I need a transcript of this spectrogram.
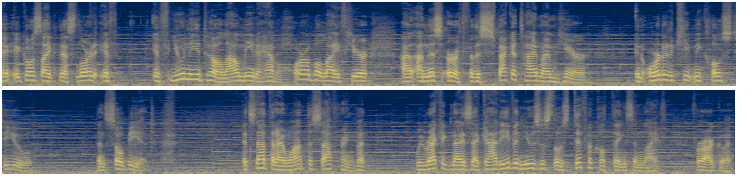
It goes like this Lord, if, if you need to allow me to have a horrible life here uh, on this earth for the speck of time I'm here in order to keep me close to you, then so be it. It's not that I want the suffering, but we recognize that God even uses those difficult things in life for our good.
